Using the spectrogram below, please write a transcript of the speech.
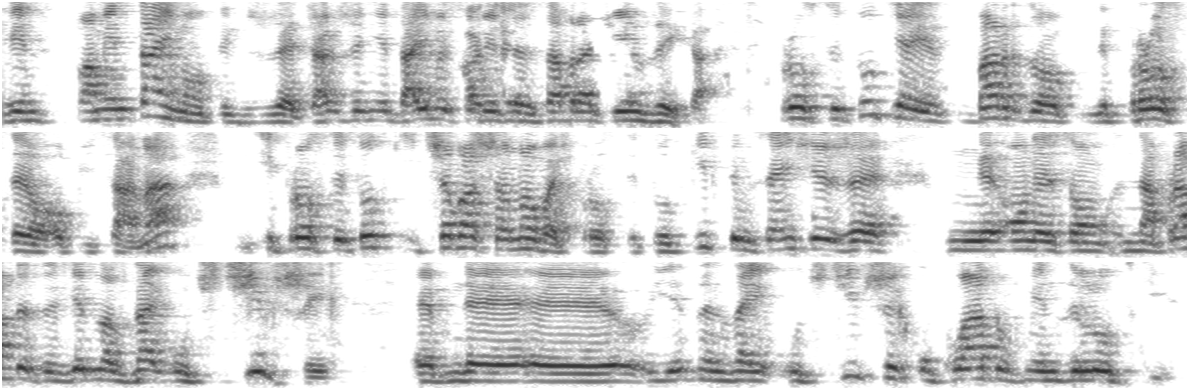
więc pamiętajmy o tych rzeczach, że nie dajmy sobie Znaczy- też zabrać języka. Prostytucja jest bardzo proste opisana i prostytutki, i trzeba szanować prostytutki w tym sensie, że one są naprawdę, to jest jedna z najuczciwszych, e, e, jeden z najuczciwszych układów międzyludzkich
